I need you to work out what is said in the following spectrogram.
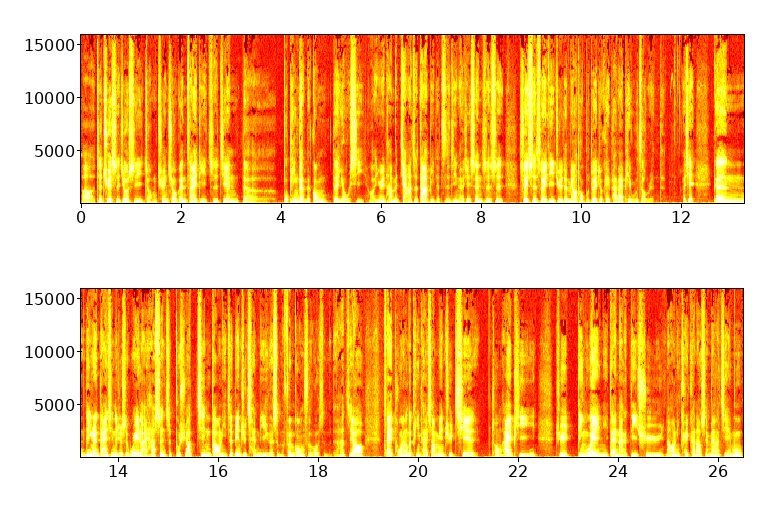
呃，这确实就是一种全球跟在地之间的不平等的公的游戏哦，因为他们夹着大笔的资金，而且甚至是随时随地觉得苗头不对就可以拍拍屁股走人的。而且更令人担心的就是，未来他甚至不需要进到你这边去成立一个什么分公司或什么的，他只要在同样的平台上面去切，从 IP 去定位你在哪个地区，然后你可以看到什么样的节目。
